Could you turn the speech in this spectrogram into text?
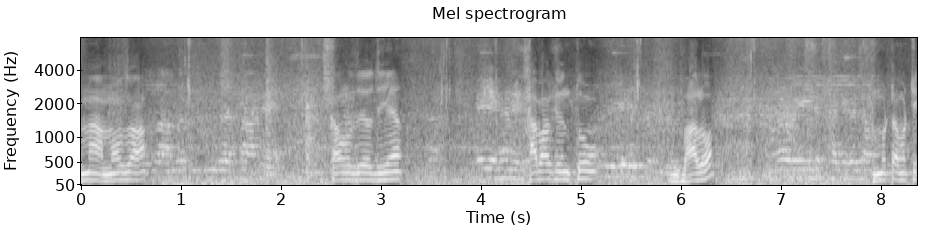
মা মজা কালো দিয়ে দিয়ে খাবার কিন্তু ভালো মোটামুটি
